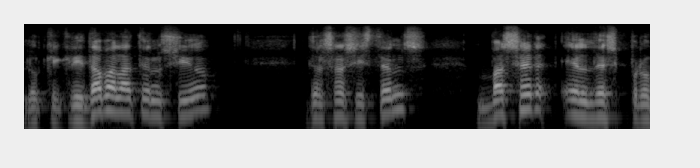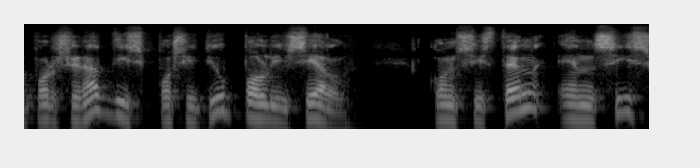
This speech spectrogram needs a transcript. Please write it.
El que cridava l'atenció dels assistents va ser el desproporcionat dispositiu policial, consistent en sis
